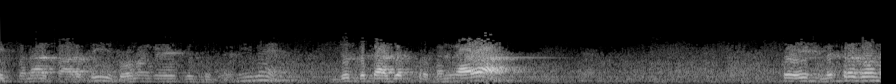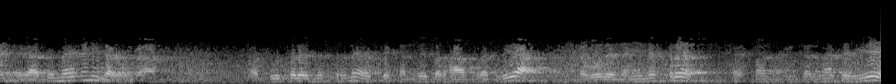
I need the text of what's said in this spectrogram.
एक बना सारथी दोनों के युद्ध भूमि में। युद्ध का जब प्रसंग आया तो एक मित्र रोने लगा कि मैं नहीं लड़ूँगा। और दूसरे मित्र ने उसके कंधे पर हाथ रख दिया तो बोले, नहीं मित्र, ऐसा नहीं करना चाहिए,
